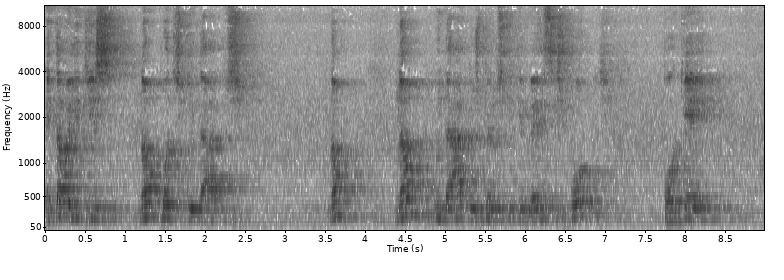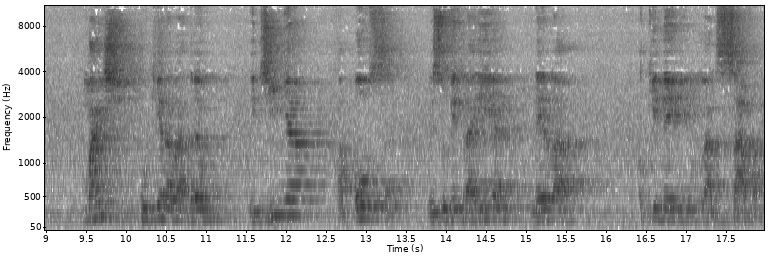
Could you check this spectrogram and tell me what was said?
então ele disse: Não podes cuidados, não, não cuidados pelos que tivesses pobres, porque, mas porque era ladrão e tinha a bolsa e subtraía nela o que nele lançava.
